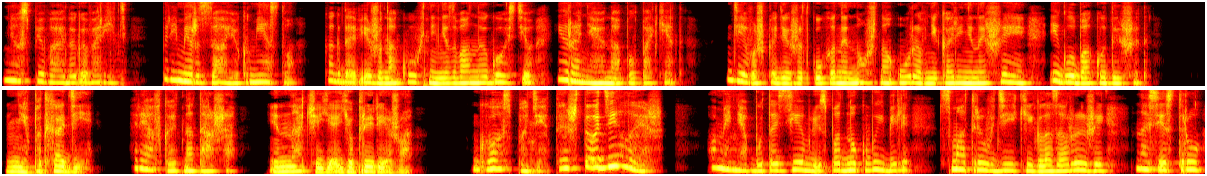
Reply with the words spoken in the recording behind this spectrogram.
Не успеваю договорить. Примерзаю к месту, когда вижу на кухне незваную гостью и роняю на пол пакет. Девушка держит кухонный нож на уровне Карининой шеи и глубоко дышит. «Не подходи», — рявкает Наташа, «иначе я ее прирежу». «Господи, ты что делаешь?» У меня будто землю из-под ног выбили. Смотрю в дикие глаза рыжей на сестру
